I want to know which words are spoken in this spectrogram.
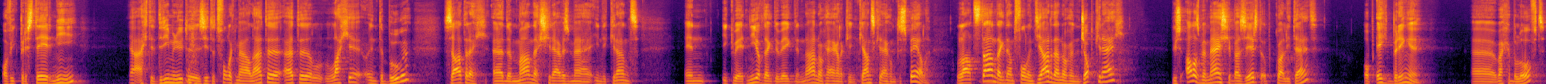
of ik presteer niet, ja, achter drie minuten zit het volk mij al uit te, uit te lachen en te boeien. Zaterdag, uh, de maandag schrijven ze mij in de krant en ik weet niet of ik de week daarna nog eigenlijk een kans krijg om te spelen. Laat staan dat ik dan het volgend jaar dan nog een job krijg. Dus alles bij mij is gebaseerd op kwaliteit, op echt brengen uh, wat je belooft,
